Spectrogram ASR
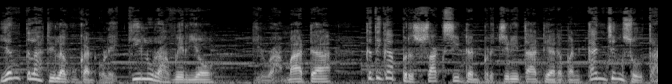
yang telah dilakukan oleh Kilurah Wiryo, Kilurah Mada, ketika bersaksi dan bercerita di hadapan Kanjeng Sultan.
